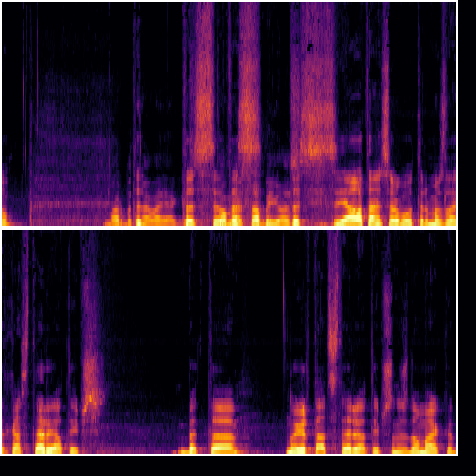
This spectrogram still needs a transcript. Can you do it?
nu, Varbūt tad, nevajag. Tas, tas, tas jautājums varbūt ir mazliet kā stereotips. Bet, uh, nu, ir tāds stereotips, un es domāju, ka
